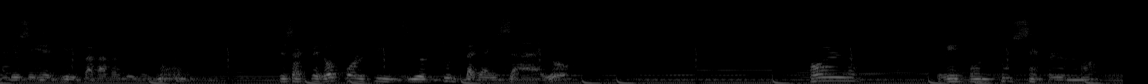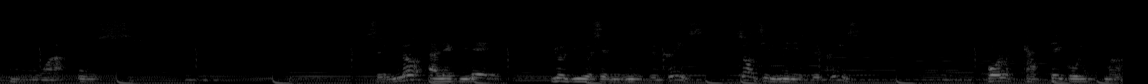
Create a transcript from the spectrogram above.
men le seigneur di l pa pa abandonè nou. Se sa k fè lò, Paul fin di yo l tout bagay sa yo. Paul repon tout simplement, mwa osi. Se lò alè ki lè, yo di yo se minis de Kris, son til minis de Kris, Paul catégoriquement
